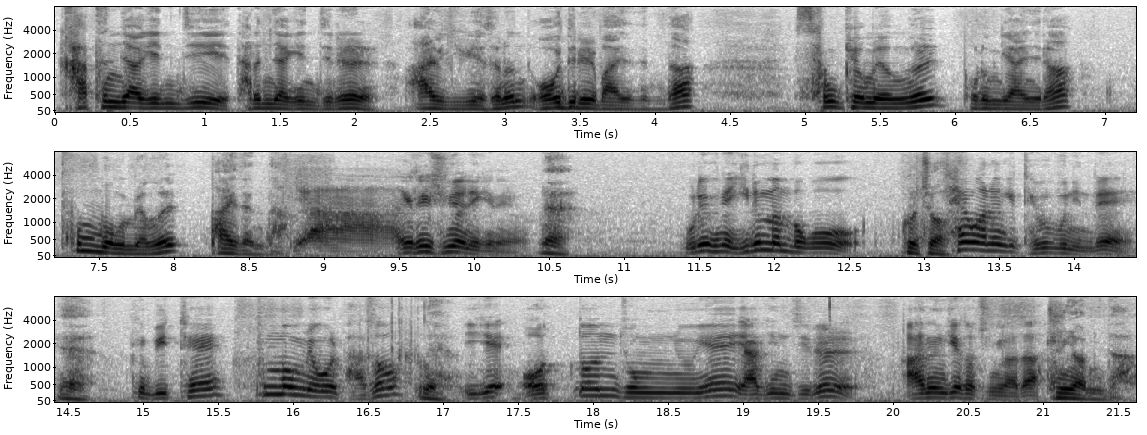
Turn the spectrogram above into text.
같은 약인지 다른 약인지를 알기 위해서는 어디를 봐야 된다? 상표명을 보는 게 아니라 품목명을 봐야 된다. 야, 이게 되게 중요한 얘기네요. 네, 우리는 그냥 이름만 보고 그렇죠. 사용하는 게 대부분인데 예, 그 밑에 품목명을 봐서 네. 이게 어떤 종류의 약인지를 아는 게 더 중요하다. 중요합니다.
